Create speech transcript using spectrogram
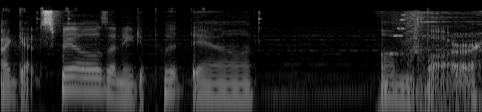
I got spells I need to put down on the bar.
